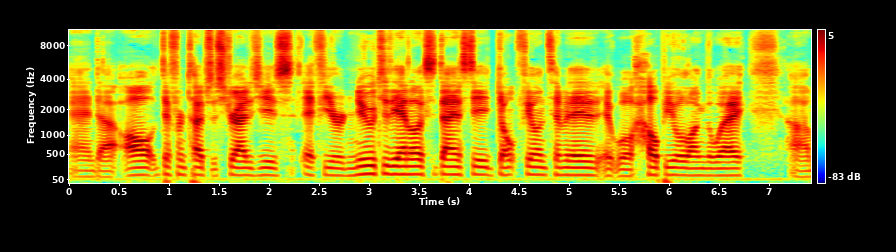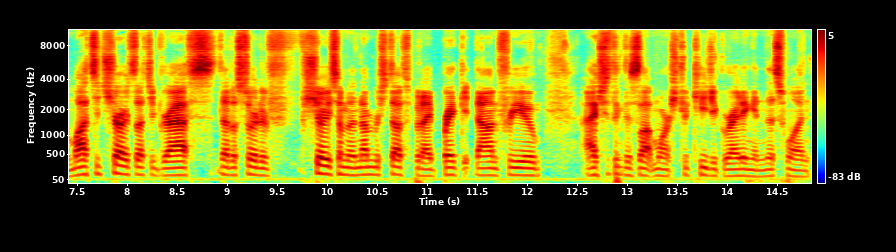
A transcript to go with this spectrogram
and uh, all different types of strategies. If you're new to the analytics dynasty don't feel intimidated. It will help you along the way. Um, lots of charts lots of graphs that'll sort of show you some of the number stuffs but i break it down for you. I actually think there's a lot more strategic writing in this one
